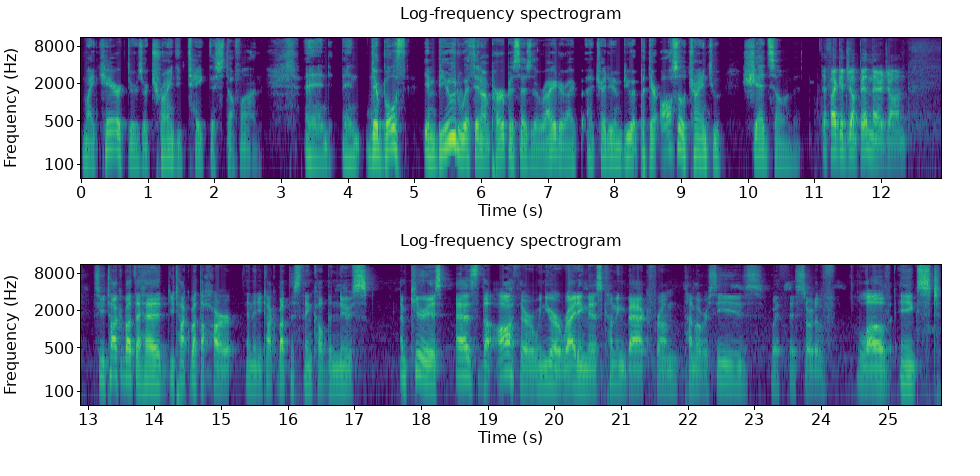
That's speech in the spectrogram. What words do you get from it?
my characters are trying to take this stuff on and and they're both imbued with it on purpose as the writer. I, I try to imbue it, but they're also trying to shed some of it. If I could jump in there, John. So you talk about the head, you talk about the heart, and then you talk about this thing called the nous. I'm curious, as the author, when you are writing this, coming back from time overseas with this sort of love angst,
